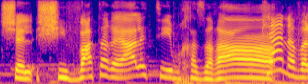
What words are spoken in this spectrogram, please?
של שיבת הריאליטים חזרה... כן, אבל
